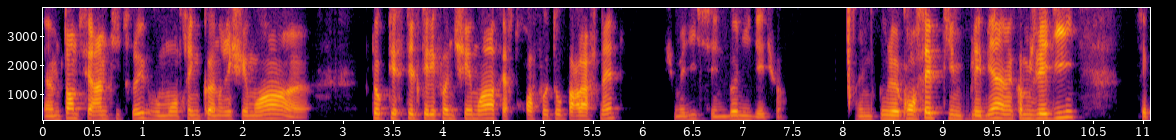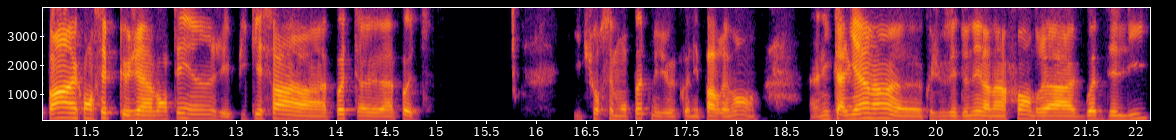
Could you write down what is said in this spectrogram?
en même temps, de faire un petit truc, vous montrer une connerie chez moi. plutôt que tester le téléphone chez moi, faire trois photos par la fenêtre, je me dis c'est une bonne idée, tu vois. Le concept, il me plaît bien. Hein. Comme je l'ai dit, c'est pas un concept que j'ai inventé. Hein. J'ai piqué ça à un pote. Euh, un pote. Il toujours c'est mon pote, mais je ne le connais pas vraiment. Hein. Un Italien euh, que je vous ai donné la dernière fois, Andrea Guazzelli.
